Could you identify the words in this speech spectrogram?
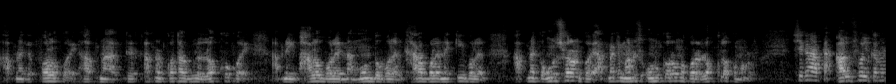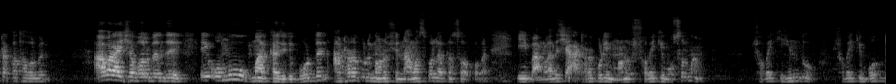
আপনাকে ফলো করে, আপনাকে, আপনার কথাগুলো লক্ষ্য করে। আপনি ভালো বলেন না, মন্দ বলেন, খারাপ বলেন না, কি বলেন, আপনাকে অনুসরণ করে, আপনাকে মানুষ অনুকরণ করে, লক্ষ লক্ষ মানুষ। সেখানে আপনি আলফল কেন একটা কথা বলবেন। আবার আইসা বলবেন যে, এই অমুক মার্কা যদি ভোট দেন, আঠারো কোটি মানুষের নামাজ পড়লে আপনার সব পাবেন। এই বাংলাদেশে আঠারো কোটি মানুষ সবাই কি মুসলমান? সবাই কি হিন্দু? সবাই কি বৌদ্ধ?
